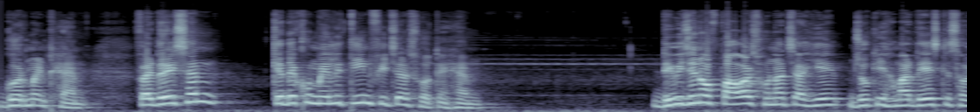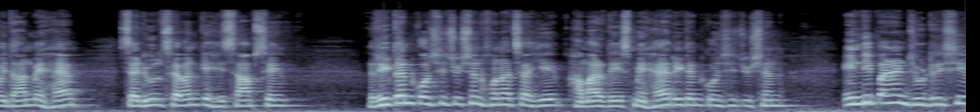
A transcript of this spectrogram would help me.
गवर्नमेंट है। फेडरेशन के देखो मेनली तीन फीचर्स होते हैं। डिवीज़न ऑफ़ पावर्स होना चाहिए, जो कि हमारे देश के संविधान में है शेड्यूल सेवन के हिसाब से। रिटर्न कॉन्स्टिट्यूशन होना चाहिए, हमारे देश में है written constitution independent judiciary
